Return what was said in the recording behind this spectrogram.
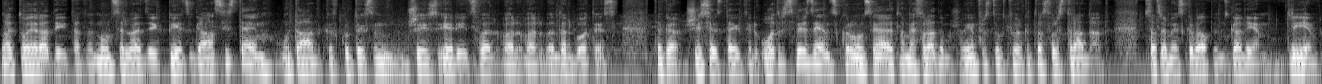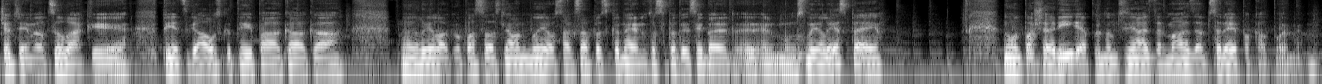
Lai to radītu, tad mums ir vajadzīga 5G sistēma un tāda, kas, kur teiksim, šīs ierīces var, var, var, var darboties. Šis, es teiktu, ir otrs virziens, kur mums jāiet, lai mēs radām šo infrastruktūru, ka tas var strādāt. Mēs atceramies, ka vēl pirms gadiem, trim, četriem vēl cilvēki 5G uzskatīja kā, kā, kā lielāko pasaules ļaunumu. Nu, jau sāk saprast, ka nē, nu, tas ir patiesībā ir, ir mums liela iespēja. Nu, pašai Rīgai, protams, ir jāizdara mājas darbs ar e-pakalpojumiem.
